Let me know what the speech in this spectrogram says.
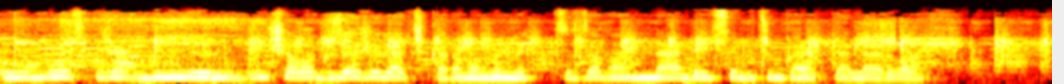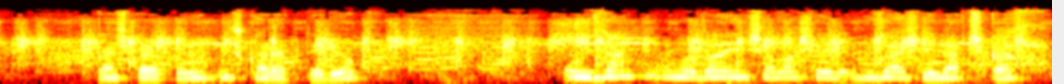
e, ne çıkacak bilmiyorum. İnşallah güzel şeyler çıkar ama Mehmet'te zaten neredeyse bütün karakterler var. Kaç karakter yok? 3 karakter yok. O yüzden onda da inşallah şey, güzel şeyler çıkar.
